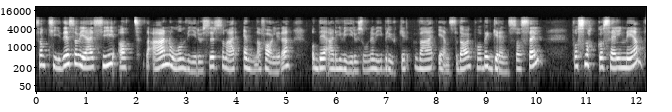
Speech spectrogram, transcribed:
Samtidig så vil jeg si at det er noen viruser som er enda farligere. Og det er de virusordene vi bruker hver eneste dag på å begrense oss selv på å snakke oss selv ned,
